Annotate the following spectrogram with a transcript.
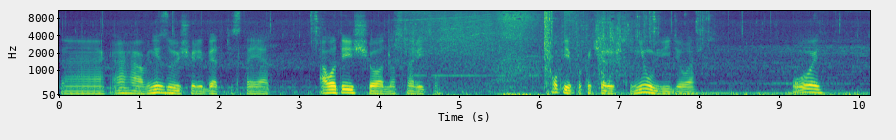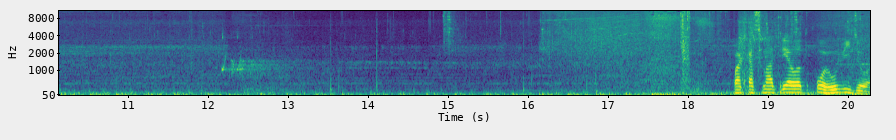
Так, ага, внизу еще ребятки стоят. А вот и еще одна, смотрите. Оп, ей по кочерышке. Не увидела. Ой. Пока смотрел вот... Ой, увидела.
